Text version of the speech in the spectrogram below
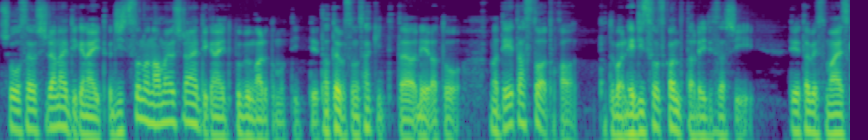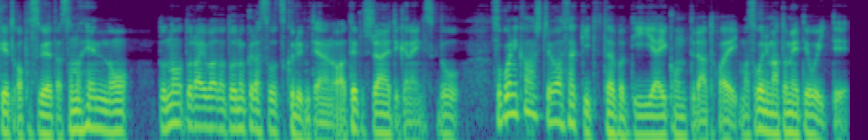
詳細を知らないといけないとか、実装の名前を知らないといけない部分があると思っていて、例えばそのさっき言ってた例だと、まあ、データストアとか、例えばレディスを使うんだったらレディスだし、データベース MySQL とか PostgreSQL だったらその辺のどのドライバーのどのクラスを作るみたいなのをある程度知らないといけないんですけど、そこに関してはさっき言った例えば DI コンテナとかで、まあ、そこにまとめておいて、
